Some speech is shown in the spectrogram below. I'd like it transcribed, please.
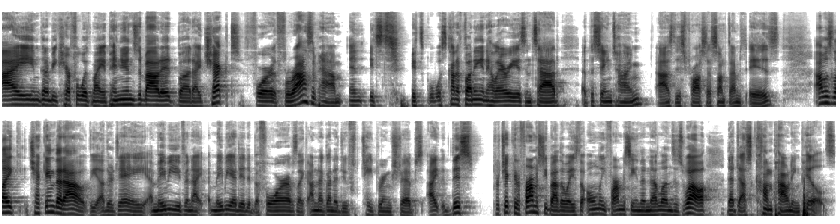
I am going to be careful with my opinions about it, but I checked for flurazepam, and it's it's it was kind of funny and hilarious and sad at the same time, as this process sometimes is. I was like checking that out the other day, and maybe even I maybe I did it before. I was like, I'm not going to do tapering strips. I this particular pharmacy, by the way, is the only pharmacy in the Netherlands as well that does compounding pills.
